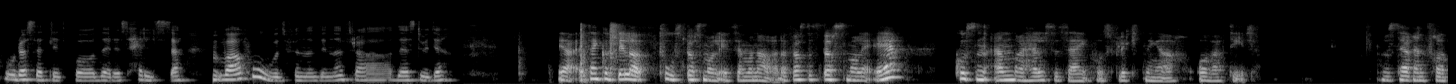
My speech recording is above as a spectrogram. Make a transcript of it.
hvor du har sett litt på deres helse. Hva er hovedfunnene dine fra det studiet? Ja, jeg tenker å stille to spørsmål i seminaret. Det første spørsmålet er hvordan endrer helse seg hos flyktninger over tid? Så ser en fra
